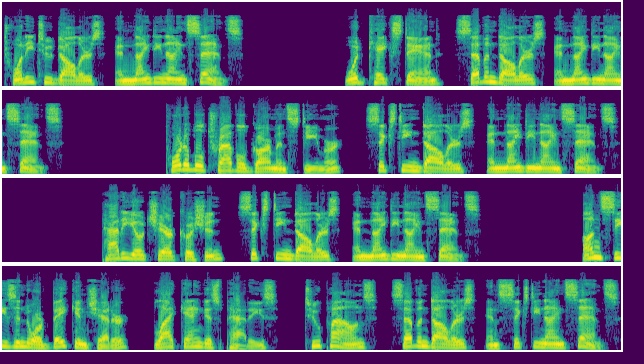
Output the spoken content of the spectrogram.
$22.99. Wood cake stand, $7.99. Portable travel garment steamer, $16.99. Patio chair cushion, $16.99. Unseasoned or bacon cheddar, black Angus patties, 2 pounds, $7.69.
